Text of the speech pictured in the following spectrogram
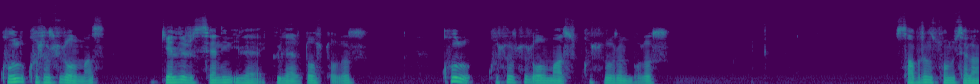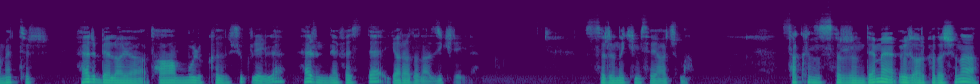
Kul kusursuz olmaz. Gelir senin ile güler dost olur. Kul kusursuz olmaz, kusurun bulur. Sabrın sonu selamettir. Her belaya tahammül kıl şükreyle, her nefeste yaradana zikreyle. Sırrını kimseye açma. Sakın sırrın deme öz arkadaşına,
